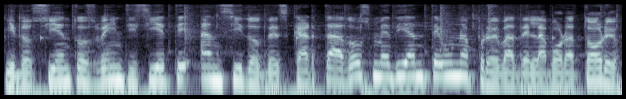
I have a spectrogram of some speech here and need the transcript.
y 227 han sido descartados una prueba de laboratorio.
